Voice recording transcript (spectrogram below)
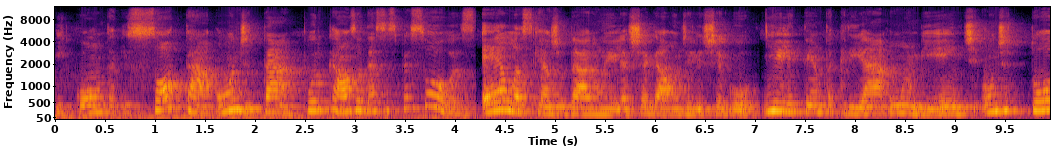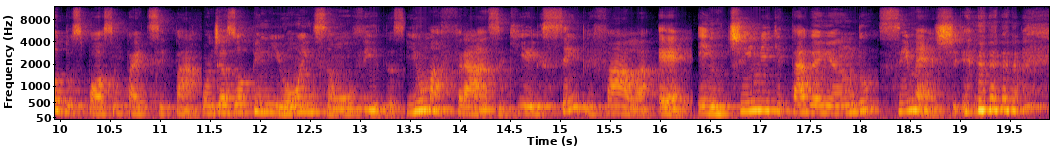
e conta que só tá onde tá por causa dessas pessoas. Elas que ajudaram ele a chegar onde ele chegou. E ele tenta criar um ambiente onde todos possam participar, onde as opiniões são ouvidas. E uma frase que ele sempre fala é: em time que tá ganhando, se mexe.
